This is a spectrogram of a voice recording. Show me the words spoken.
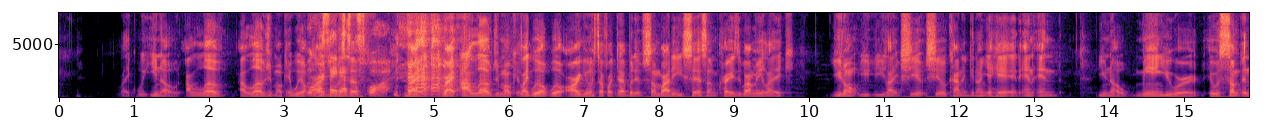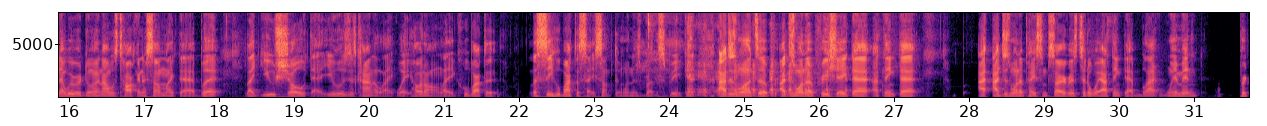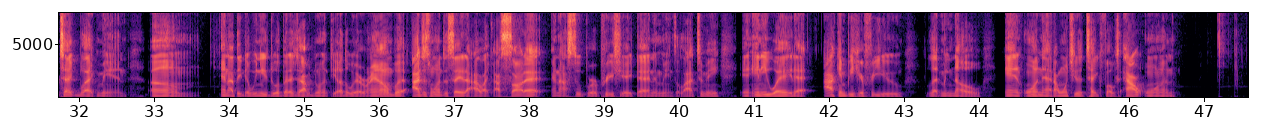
like we, you know, I love I love Jamoke. We'll We're argue say and that's the stuff. squad. right, right. I love Jamoke. Like we'll we'll argue and stuff like that. But if somebody says something crazy about me, like you don't, you, you like she'll she'll kind of get on your head. And and you know, me and you were. It was something that we were doing. I was talking or something like that. But like you showed that you was just kind of like, wait, hold on, like who about to. Let's see who about to say something when this brother speak. And I just wanted to, I just want to appreciate that. I think that I, I just want to pay some service to the way I think that black women protect black men. Um, and I think that we need to do a better job of doing it the other way around. But I just wanted to say that I like I saw that and I super appreciate that and it means a lot to me. In any way that I can be here for you, let me know. And on that, I want you to take folks out on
